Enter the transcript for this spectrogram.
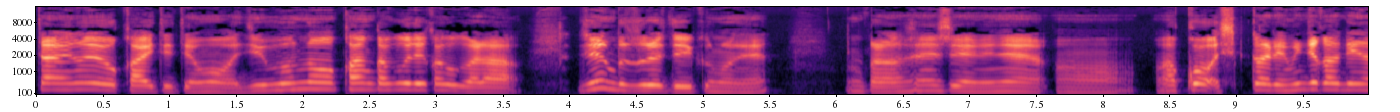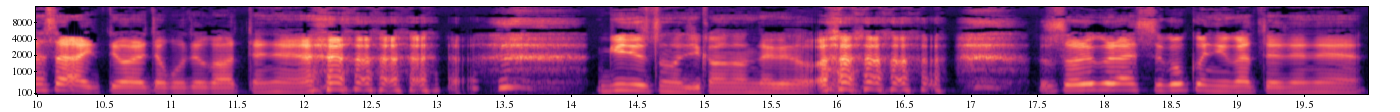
体の絵を描いてても、自分の感覚で描くから、全部ずれていくのね。だから先生にね、うん、あ、こう、しっかり見て描きなさいって言われたことがあってね。技術の時間なんだけど。それぐらいすごく苦手でね。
